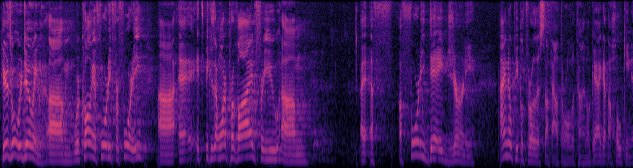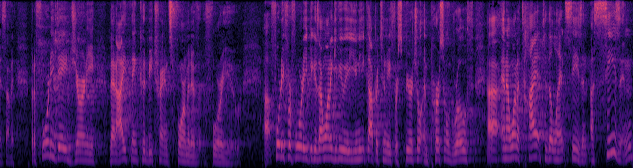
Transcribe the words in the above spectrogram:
Here's what we're doing um, we're calling it 40 for 40. Uh, it's because I want to provide for you um, a 40 day journey I know people throw this stuff out there all the time, okay? I got the hokiness of it. But a 40 day journey that I think could be transformative for you. Uh, 40 for 40 because I want to give you a unique opportunity for spiritual and personal growth. Uh, and I want to tie it to the Lent season, a season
